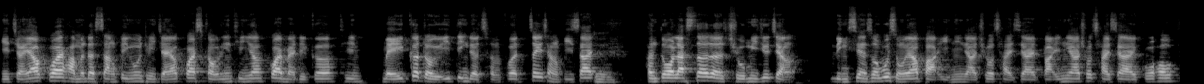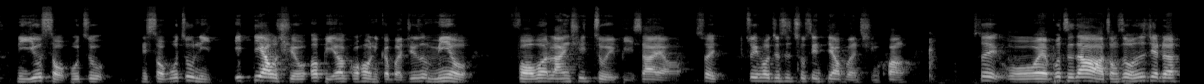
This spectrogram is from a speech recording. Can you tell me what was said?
你讲要怪他们的伤病问题，讲要怪 Scouting Team，要怪 Medical Team，每一个都有一定的成分。这一场比赛，很多 Leicester 的球迷就讲，领先的时候为什么要把伊尼亚球踩下来？把伊尼亚球踩下来过后，你又守不住，你守不住，你一掉球二比二过后，你根本就是没有 forward line 去追比赛哦，所以最后就是出现掉分情况。所以我也不知道啊，总之我是觉得。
